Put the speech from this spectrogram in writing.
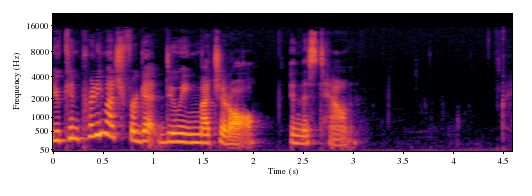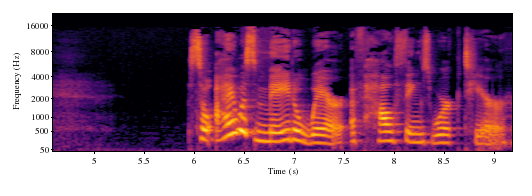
you can pretty much forget doing much at all in this town. So I was made aware of how things worked here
